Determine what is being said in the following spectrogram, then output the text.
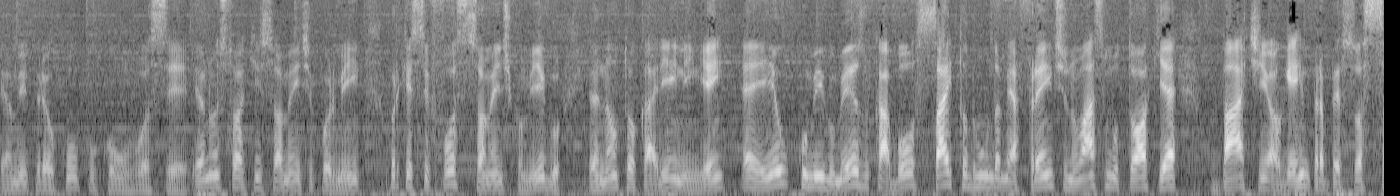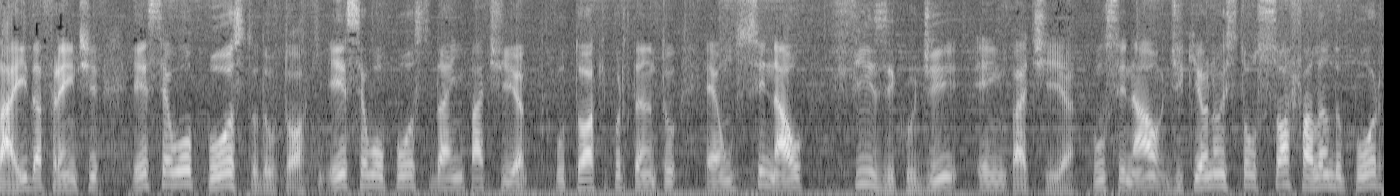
eu me preocupo com você. Eu não estou aqui somente por mim, porque se fosse somente comigo, eu não tocaria em ninguém. É eu comigo mesmo, acabou, sai todo mundo da minha frente. No máximo, o toque é bate em alguém para a pessoa sair da frente. Esse é o oposto do toque, esse é o oposto da empatia. O toque, portanto, é um sinal físico de empatia, um sinal de que eu não estou só falando por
